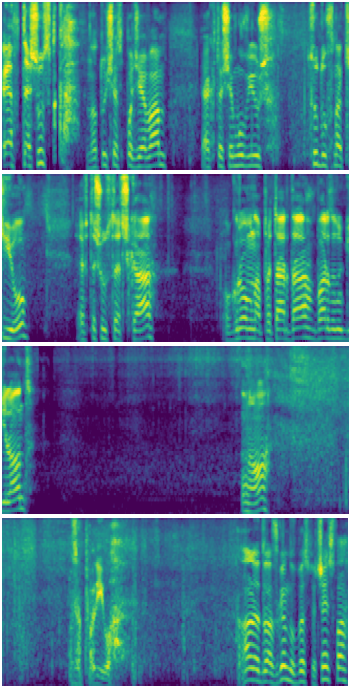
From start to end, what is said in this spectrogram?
FT6, no tu się spodziewam, jak to się mówi już, cudów na kiju. FT6, ogromna petarda, bardzo długi ląd. No, zapaliła. ale dla względów bezpieczeństwa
